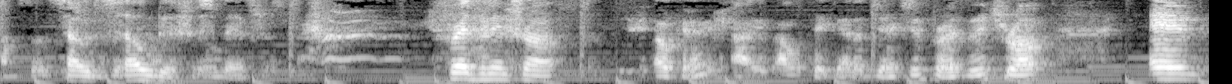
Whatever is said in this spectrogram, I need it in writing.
I'm so So so disrespectful. President Trump. Okay, I, I will take that objection. President Trump And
